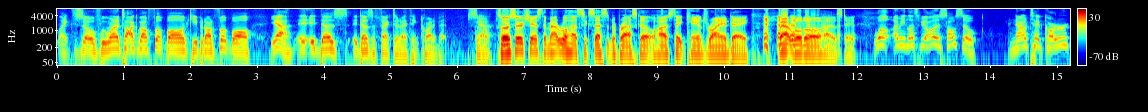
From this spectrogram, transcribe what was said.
Like, so if we want to talk about football and keep it on football, yeah, it, it does. It does affect it. I think quite a bit. So Yeah. So is there a chance that Matt Rhule has success at Nebraska? Ohio State cans Ryan Day. Matt Rhule to Ohio State. Well, I mean, let's be honest. Also, now Ted Carter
